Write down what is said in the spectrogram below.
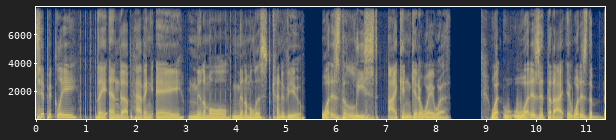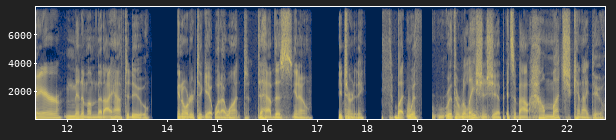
typically they end up having a minimal minimalist kind of view. What is the least I can get away with? What what is it that I what is the bare minimum that I have to do in order to get what I want to have this, you know, eternity? But with with a relationship, it's about how much can I do?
